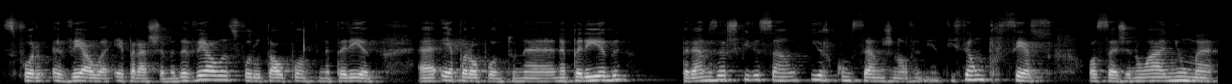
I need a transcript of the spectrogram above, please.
Se for a vela, é para a chama da vela, se for o tal ponto na parede, é para o ponto na, na parede. Paramos a respiração e recomeçamos novamente. Isso é um processo, ou seja, não há nenhuma,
